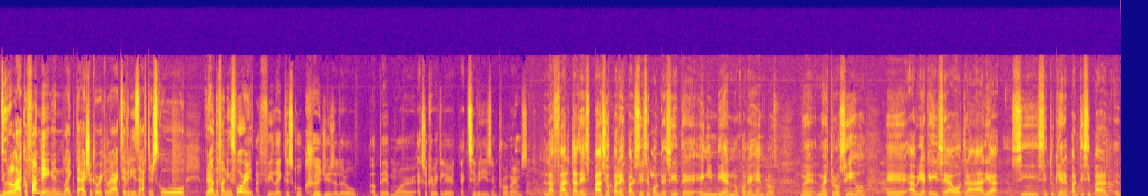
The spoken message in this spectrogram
due to lack of funding and like the extracurricular activities after school. We don't have the fundings for it. I feel like this school could use a little a bit more extracurricular activities and programs. La falta de espacios para esparcirse, por decirte, en invierno, por ejemplo, nuestros hijos eh, habría que irse a otra área si, si tú quieres participar eh,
